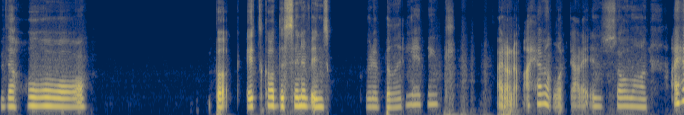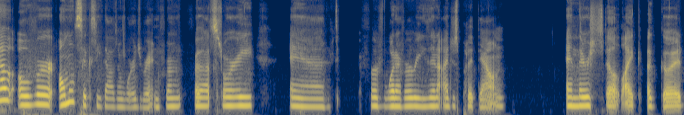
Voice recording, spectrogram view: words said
the whole it's called The Sin of Inscrutability, I think. I don't know. I haven't looked at it in so long. I have over almost 60,000 words written from for that story and for whatever reason I just put it down. And there's still like a good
